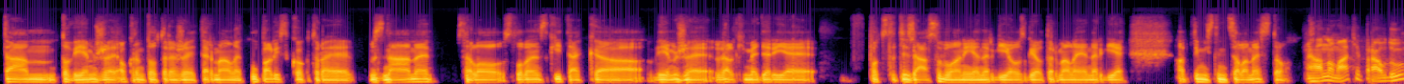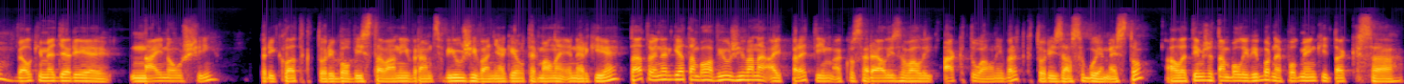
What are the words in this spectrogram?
tam to viem, že okrem toho teda, že je termálne kúpalisko, ktoré je známe celoslovenský, tak uh, viem, že Veľký Meder je v podstate zásobovaný energiou z geotermálnej energie a tým myslím celé mesto. Áno, máte pravdu. Veľký Meder je najnovší príklad, ktorý bol vystavaný v rámci využívania geotermálnej energie. Táto energia tam bola využívaná aj predtým, ako sa realizovali aktuálny vrt, ktorý zásobuje mesto, ale tým, že tam boli výborné podmienky, tak sa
